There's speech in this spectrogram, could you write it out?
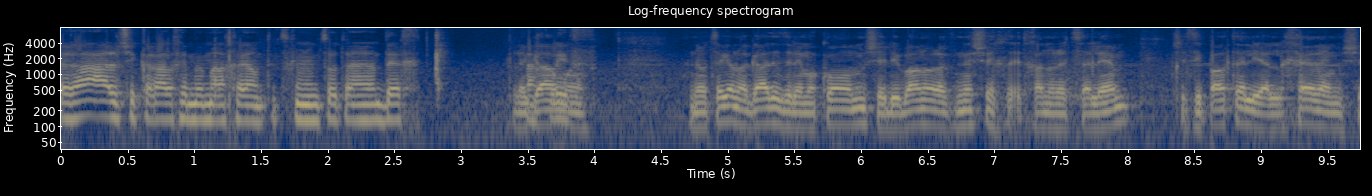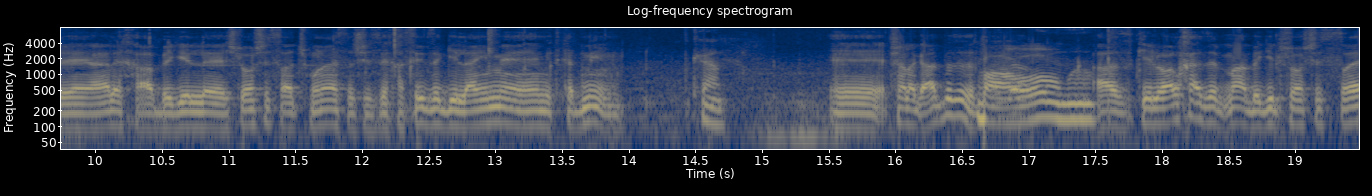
רעל שקרה לכם במהלך היום, אתם צריכים למצוא את הדרך לגמרי. להחליף. אני רוצה גם לגעת את זה למקום שדיברנו עליו לפני שהתחלנו לצלם, שסיפרת לי על חרם שהיה לך בגיל אה, 13 עד 18, שזה יחסית זה גילאים אה, מתקדמים. כן. אה, אפשר לגעת בזה? ברור. אז כאילו היה לך את זה, מה, בגיל 13,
